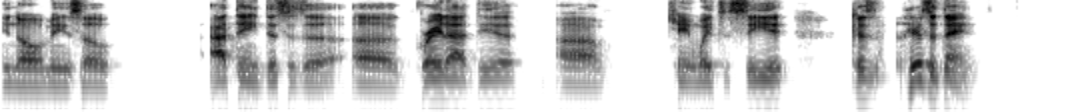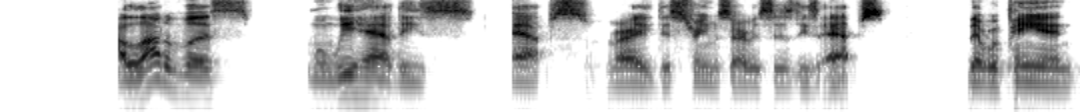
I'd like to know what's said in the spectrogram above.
You know what I mean? So I think this is a, a great idea. Uh, can't wait to see it. Because here's the thing a lot of us, when we have these apps, right, these streaming services, these apps that we're paying,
